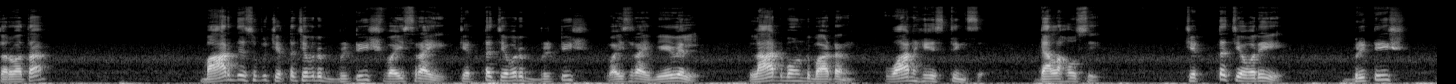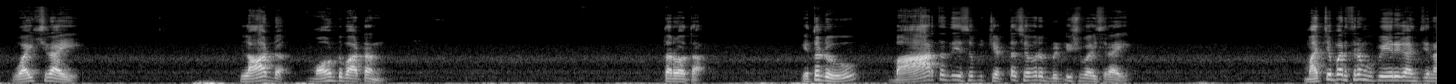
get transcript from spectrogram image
తర్వాత భారతదేశపు చిట్ట చివరి బ్రిటిష్ వైస్రాయ్ చిట్ట చివరి British viceroy Wavell Lord Mountbatten Warren Hastings Dalhousie. చిట్ట చివరి బ్రిటిష్ వైస్రాయ్ లార్డ్ మౌంట్ బాటన్ తర్వాత ఇతడు భారతదేశపు చిట్ట చివరి బ్రిటిష్ వైస్రాయ్. మత్స్య పరిశ్రమకు పేరుగాంచిన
